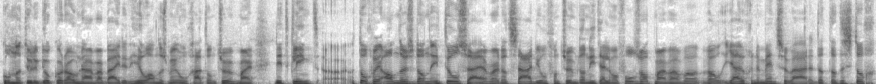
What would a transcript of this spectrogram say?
Komt natuurlijk door corona, waar Biden heel anders mee omgaat dan Trump. Maar dit klinkt uh, toch weer anders dan in Tulsa, hè, waar dat stadion van Trump dan niet helemaal vol zat, maar waar wel, wel juichende mensen waren. Dat, dat is toch,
